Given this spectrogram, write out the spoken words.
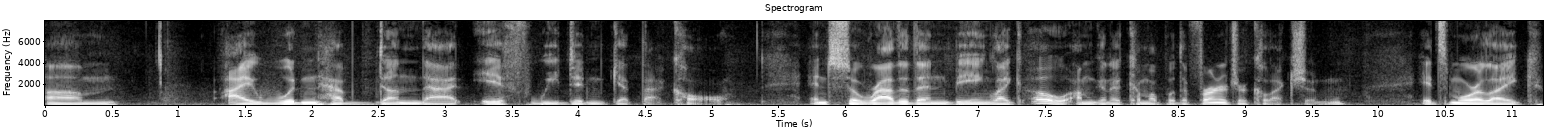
um, i wouldn't have done that if we didn't get that call and so rather than being like, oh, I'm going to come up with a furniture collection, it's more like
